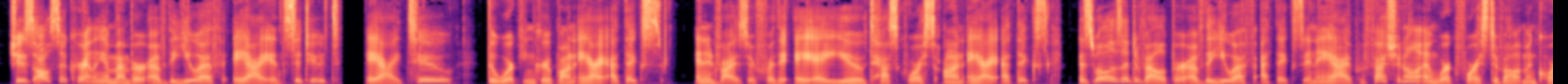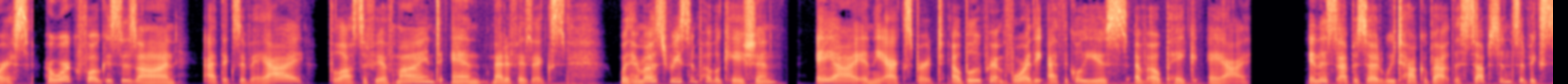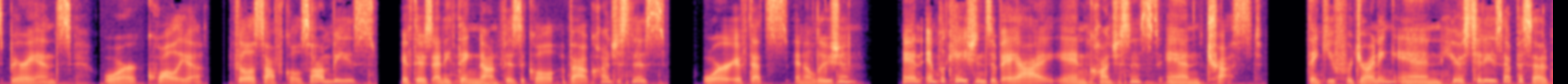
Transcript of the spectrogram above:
She is also currently a member of the UF AI Institute, AI2, the Working Group on AI Ethics, an advisor for the AAU Task Force on AI Ethics, as well as a developer of the UF Ethics in AI Professional and Workforce Development course. Her work focuses on ethics of AI, philosophy of mind, and metaphysics. With her most recent publication, AI and the Expert, a blueprint for the ethical use of opaque AI. In this episode, we talk about the substance of experience, or qualia, philosophical zombies, if there's anything non physical about consciousness, or if that's an illusion, and implications of AI in consciousness and trust. Thank you for joining, and here's today's episode.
